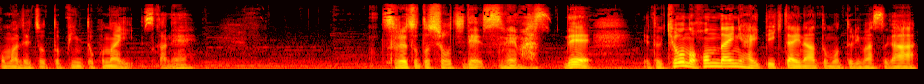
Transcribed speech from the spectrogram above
ここまでちょっとピンとこないですかね。それはちょっと承知で進めます。で、えっと、今日の本題に入っていきたいなと思っておりますが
